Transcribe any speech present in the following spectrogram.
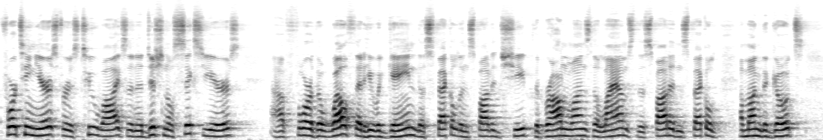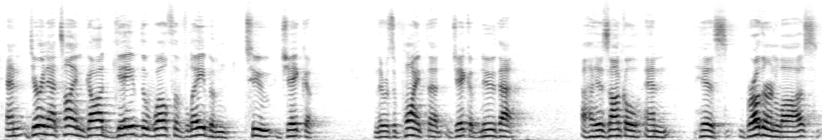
14 years for his two wives, an additional six years uh, for the wealth that he would gain the speckled and spotted sheep, the brown ones, the lambs, the spotted and speckled among the goats. And during that time, God gave the wealth of Laban to Jacob. And there was a point that Jacob knew that uh, his uncle and his brother in laws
